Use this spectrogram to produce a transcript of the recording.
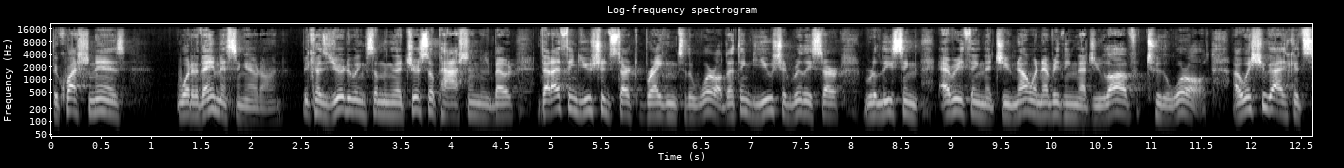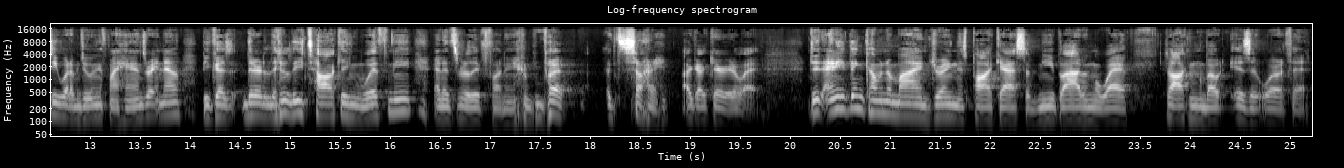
The question is, what are they missing out on? Because you're doing something that you're so passionate about that I think you should start bragging to the world. I think you should really start releasing everything that you know and everything that you love to the world. I wish you guys could see what I'm doing with my hands right now because they're literally talking with me and it's really funny. but sorry, I got carried away. Did anything come to mind during this podcast of me blabbing away, talking about is it worth it?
